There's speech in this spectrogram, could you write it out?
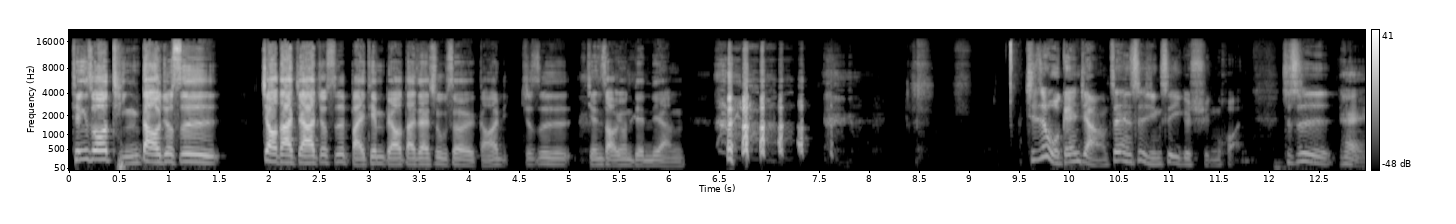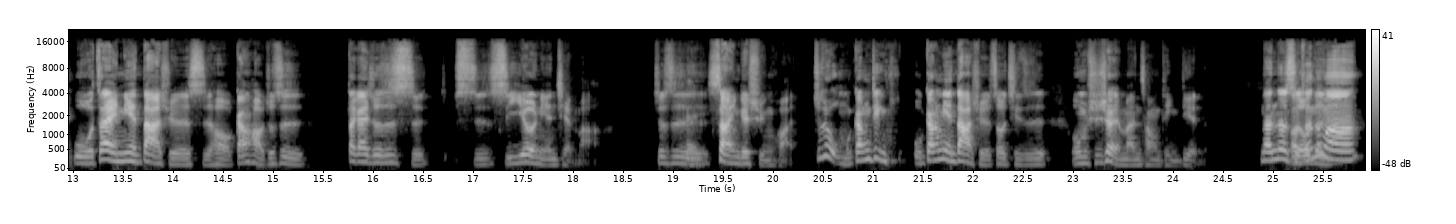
听说停到就是叫大家就是白天不要待在宿舍，赶快就是减少用电量。其实我跟你讲，这件事情是一个循环，就是我在念大学的时候，刚好就是大概就是十十十一二年前吧，就是上一个循环，就是我们刚进我刚念大学的时候，其实我们学校也蛮常停电的。那那时候真的吗？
